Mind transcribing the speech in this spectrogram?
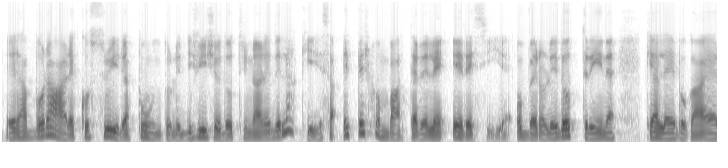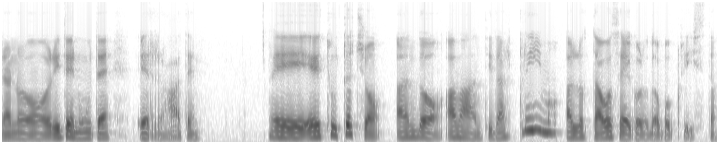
elaborare e costruire appunto l'edificio dottrinale della Chiesa e per combattere le eresie, ovvero le dottrine che all'epoca erano ritenute errate. E, e tutto ciò andò avanti dal primo all'ottavo secolo d.C.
